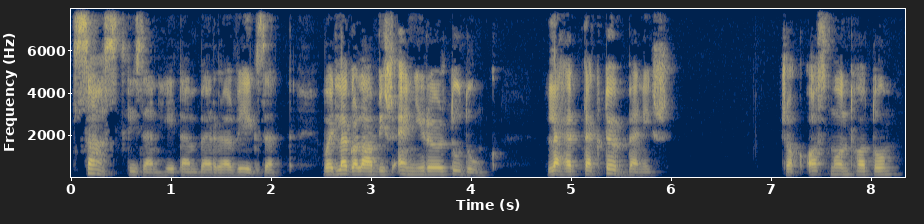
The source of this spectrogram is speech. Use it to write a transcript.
117 emberrel végzett, vagy legalábbis ennyiről tudunk. Lehettek többen is. Csak azt mondhatom,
